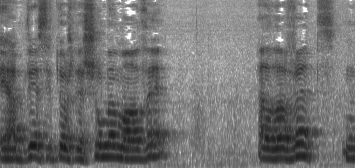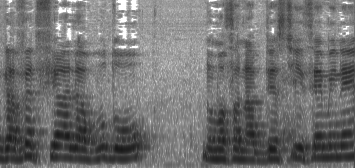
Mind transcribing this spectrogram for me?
e abdesit është e shumë e madhe, edhe vet, nga vet fjala vudu, domethënë abdes që i themi ne,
